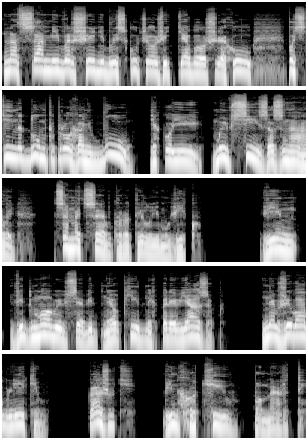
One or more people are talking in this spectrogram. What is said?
на самій вершині блискучого життєвого шляху, постійна думка про ганьбу, якої ми всі зазнали, Саме це вкоротило йому віку. Він відмовився від необхідних перев'язок, не вживав ліків. Кажуть, він хотів померти.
